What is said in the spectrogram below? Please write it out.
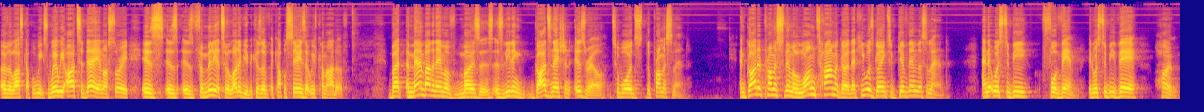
over the last couple of weeks. Where we are today in our story is, is, is familiar to a lot of you because of a couple of series that we've come out of. But a man by the name of Moses is leading God's nation Israel towards the promised land. And God had promised them a long time ago that he was going to give them this land. And it was to be for them. It was to be their home.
